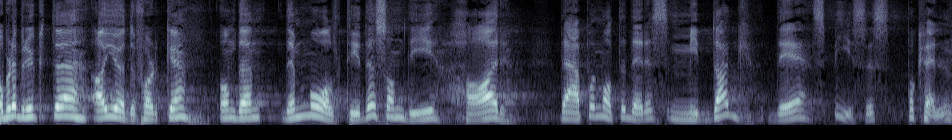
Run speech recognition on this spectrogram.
og ble brukt eh, av jødefolket om den, det måltidet som de har. Det er på en måte deres middag. Det spises på kvelden.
